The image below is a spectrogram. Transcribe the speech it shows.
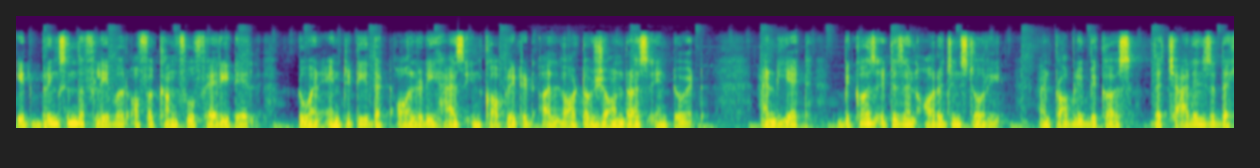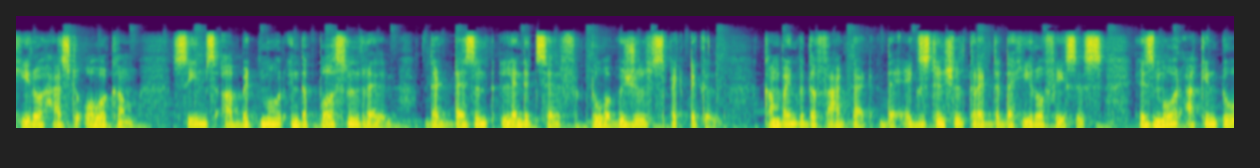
It brings in the flavor of a kung fu fairy tale to an entity that already has incorporated a lot of genres into it. And yet, because it is an origin story, and probably because the challenge that the hero has to overcome seems a bit more in the personal realm that doesn't lend itself to a visual spectacle, combined with the fact that the existential threat that the hero faces is more akin to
